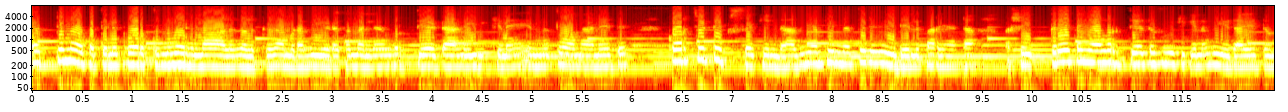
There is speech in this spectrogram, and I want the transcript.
ഒറ്റ നോട്ടത്തിൽ പുറത്തുനിന്ന് വരുന്ന ആളുകൾക്ക് നമ്മുടെ വീടൊക്കെ നല്ല വൃത്തിയായിട്ടാണ് ഇരിക്കണേ എന്ന് തോന്നാനായിട്ട് കുറച്ച് ടിപ്സ് ഒക്കെ ഉണ്ട്. അത് ഞാൻ പിന്നത്തെ ഒരു വീഡിയോയിൽ പറയാട്ടാ. പക്ഷെ ഇത്രയൊക്കെ ഞാൻ വൃത്തിയായിട്ട് സൂക്ഷിക്കുന്ന വീടായിട്ടും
